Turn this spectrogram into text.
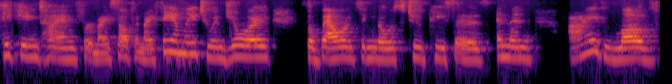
taking time for myself and my family to enjoy. So balancing those two pieces. And then I love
